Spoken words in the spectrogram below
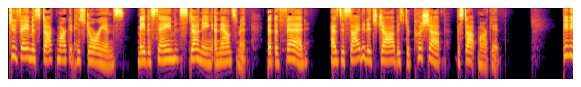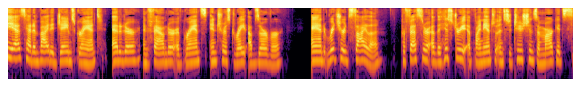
two famous stock market historians made the same stunning announcement that the Fed has decided its job is to push up the stock market. PBS had invited James Grant, editor and founder of Grant's Interest Rate Observer, and Richard Sylla, professor of the history of financial institutions and markets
